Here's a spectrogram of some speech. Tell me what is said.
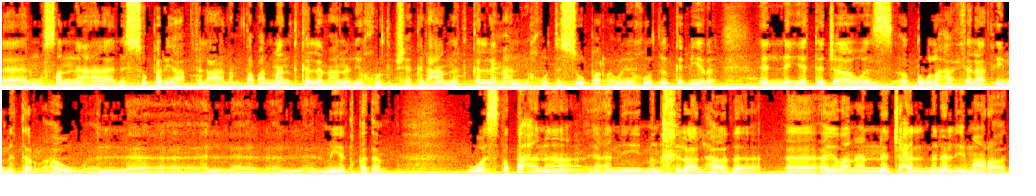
آه، المصنعة للسوبريات في العالم. طبعا ما نتكلم عن اليخوت بشكل عام نتكلم عن يخوت السوبر أو اليخوت الكبيرة اللي يتجاوز طولها 30 متر أو ال- ال- ال- المية قدم. واستطعنا يعني من خلال هذا آه، أيضا أن نجعل من الإمارات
